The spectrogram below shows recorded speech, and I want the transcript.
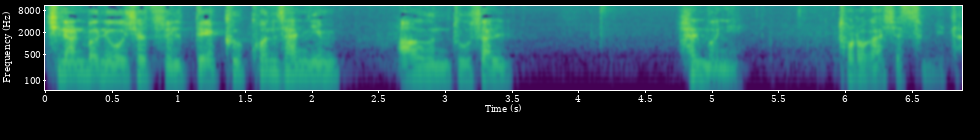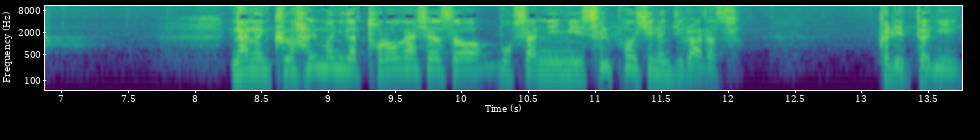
지난번에 오셨을 때 그 권사님 92살 할머니 돌아가셨습니다. 나는 그 할머니가 돌아가셔서 목사님이 슬퍼하시는 줄 알았어. 그랬더니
